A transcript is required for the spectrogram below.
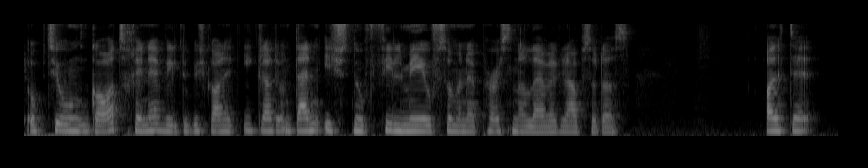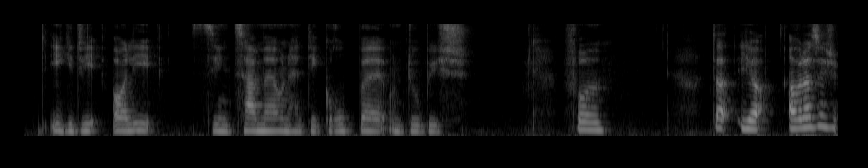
die Option gehen zu können, weil du bist gar nicht eingeladen. Und dann ist es noch viel mehr auf so einem personal Level, glaube ich, so dass alte irgendwie alle sind zusammen und haben die Gruppe und du bist Voll. Da, ja, aber das ist.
